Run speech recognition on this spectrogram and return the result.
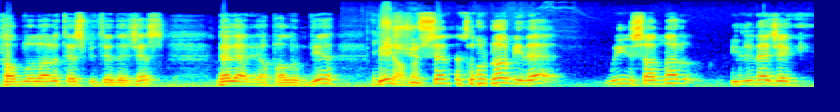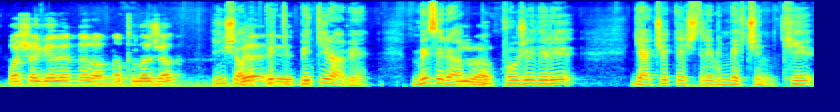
Tabloları tespit edeceğiz. Neler yapalım diye. İnşallah. 500 sene sonra bile bu insanlar bilinecek, başa gelenler anlatılacak. İnşallah. Ve, Peki e, Bekir abi. Mesela bu abi. projeleri gerçekleştirebilmek için ki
